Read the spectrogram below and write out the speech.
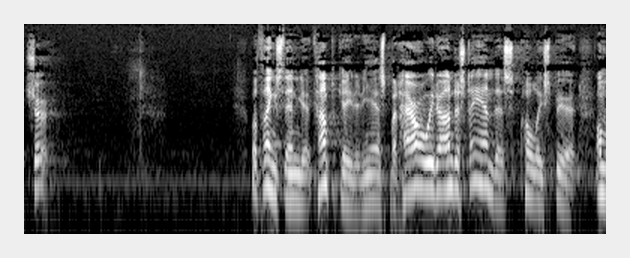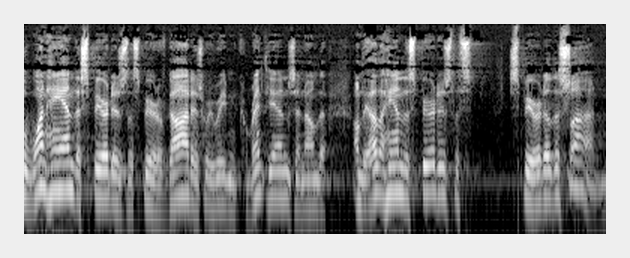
Sure. Well, things then get complicated. He asks, but how are we to understand this Holy Spirit? On the one hand, the Spirit is the Spirit of God, as we read in Corinthians, and on the, on the other hand, the Spirit is the Spirit of the Son.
